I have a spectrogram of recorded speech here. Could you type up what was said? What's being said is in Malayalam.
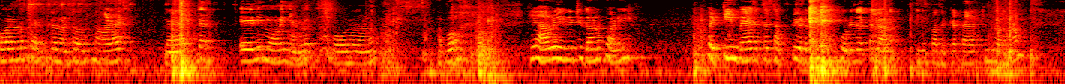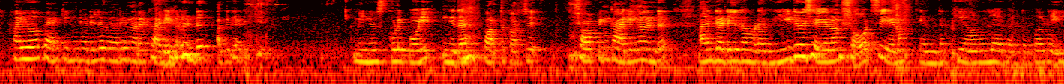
പോകാനുള്ള തിരക്കാണ് കേട്ടോ നാളെ നേരത്തെ ഏർലി മോർണിംഗ് ഞങ്ങൾ പോകുന്നതാണ്. അപ്പോൾ രാവിലെ എഴുന്നേറ്റ് ഇതാണ് പണി. പെട്ടിയും ബാഗൊക്കെ തപ്പിയെടുത്ത് പൊടി തട്ടലാണ്. ഇനി പതുക്കെ പാക്കിങ് തുടങ്ങണം. അയ്യോ പാക്കിങ്ങിന്റെ ഇടയിൽ വേറെ നിറയെ കാര്യങ്ങളുണ്ട്. അതിന്റെ ഇടയ്ക്ക് മിനു സ്കൂളിൽ പോയി. ഇനി ഇത് പുറത്ത് കുറച്ച് ഷോപ്പിംഗ് കാര്യങ്ങളുണ്ട്. അതിന്റെ ഇടയിൽ നമ്മുടെ വീഡിയോ ചെയ്യണം ഷോർട്സ് ചെയ്യണം. എന്തൊക്കെയാണല്ലേ ബന്ധപ്പാടേ?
